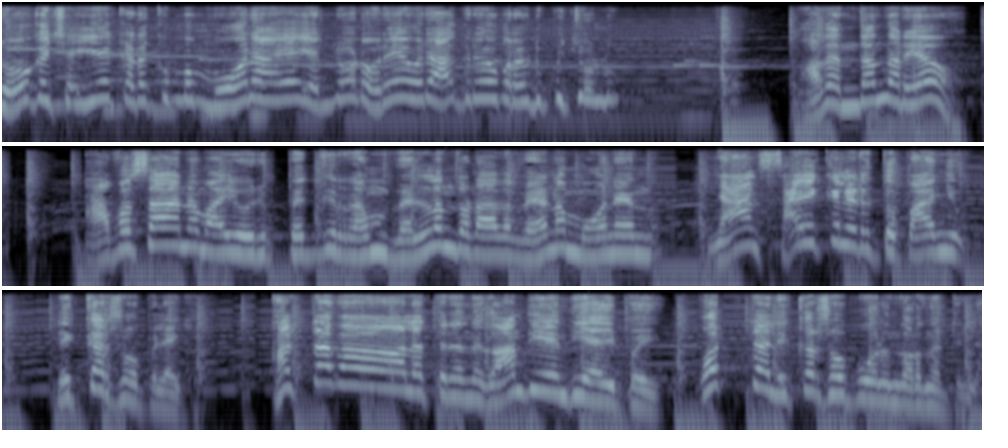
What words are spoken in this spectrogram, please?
രോഗശയ്യെ കിടക്കുമ്പോ മോനായ എന്നോട് ഒരേ ഒരു ആഗ്രഹം പ്രകടിപ്പിച്ചുള്ളൂ. അതെന്താന്നറിയോ? അവസാനമായി ഒരു പെഗ് റം വെള്ളം തൊടാതെ വേണം മോനെന്ന് ഞാൻ സൈക്കിൾ എടുത്ത് പാഞ്ഞു ലിക്കർ ഷോപ്പിലേക്ക് കഷ്ടകാലത്തിന് നിന്ന് ഗാന്ധിയന്തിയായി പോയി ഒറ്റ ലിക്കർ ഷോപ്പ് പോലും തുറന്നിട്ടില്ല.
